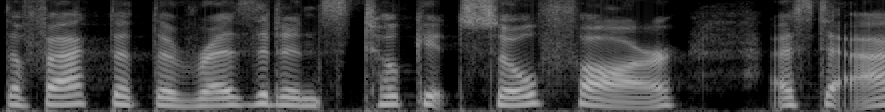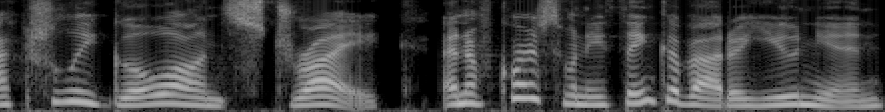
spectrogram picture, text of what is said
The fact that the residents took it so far as to actually go on strike. And of course, when you think about a union,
